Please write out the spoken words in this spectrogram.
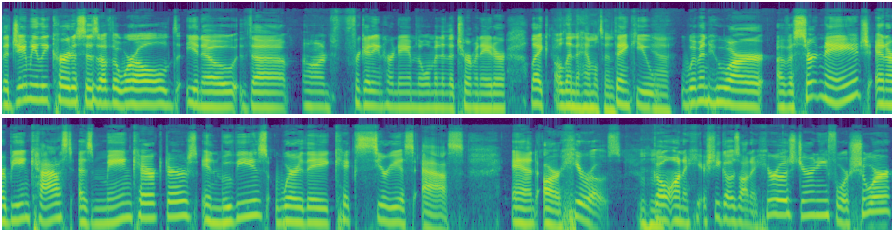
the Jamie Lee Curtises of the world, you know, the oh, I'm forgetting her name, the woman in the Terminator. Like Oh, Linda Hamilton. Thank you. Yeah. Women who are of a certain age and are being cast as main characters in movies where they kick serious ass and are heroes. Mm-hmm. Go on a she goes on a hero's journey for sure.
